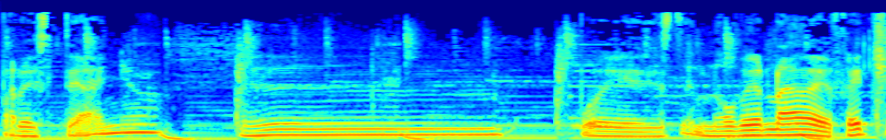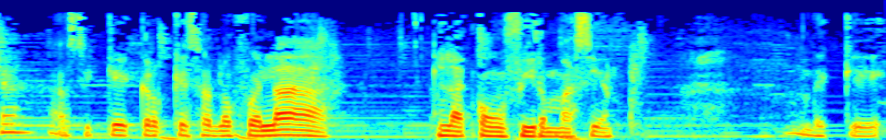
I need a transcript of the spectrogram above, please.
para este año. Eh, pues no veo nada de fecha, así que creo que solo fue la, la confirmación de que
